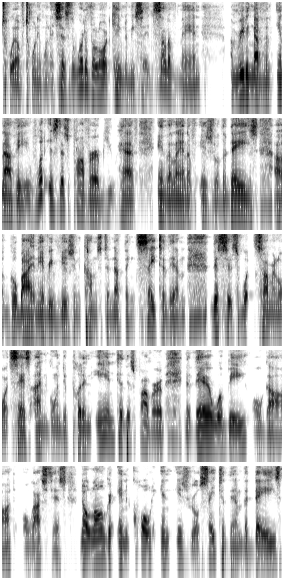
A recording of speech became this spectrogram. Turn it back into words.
12, 21. It says, The word of the Lord came to me, saying, Son of man, I'm reading out of the NIV. What is this proverb you have in the land of Israel? The days uh, go by and every vision comes to nothing. Say to them, this is what sovereign Lord says. I'm going to put an end to this proverb that there will be, oh God, oh, watch this, no longer in quote in Israel. Say to them, the days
